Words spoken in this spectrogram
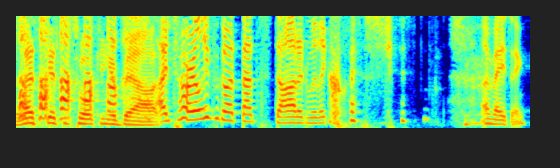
Let's get to talking about I totally forgot that started with a question. Amazing.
